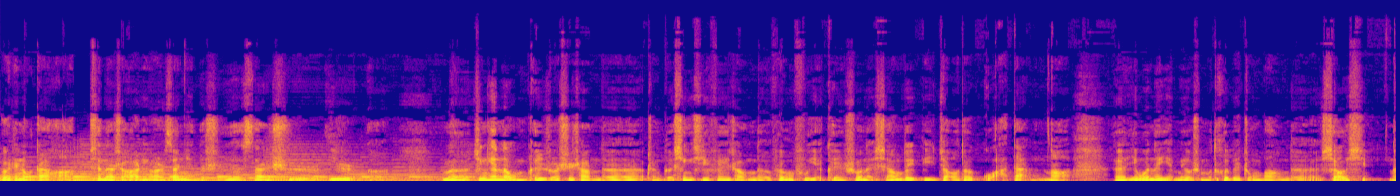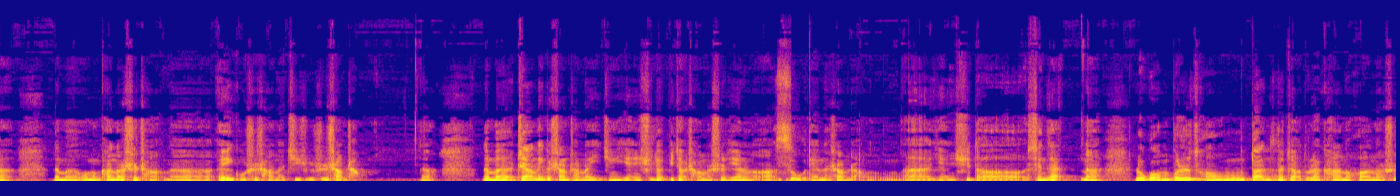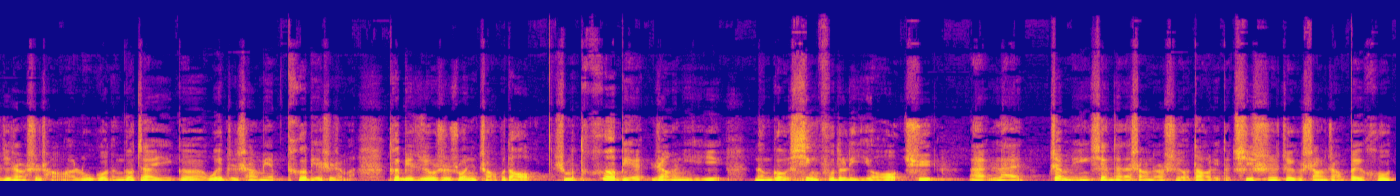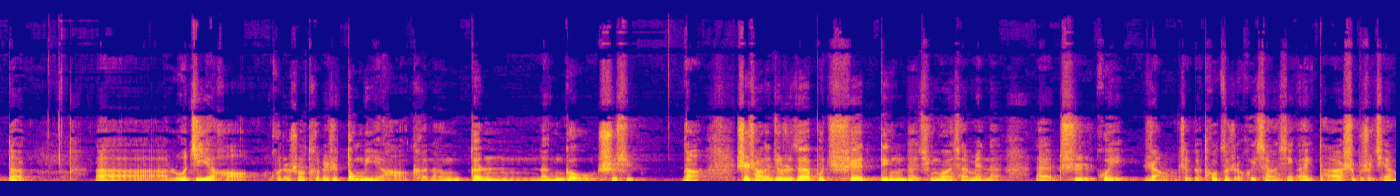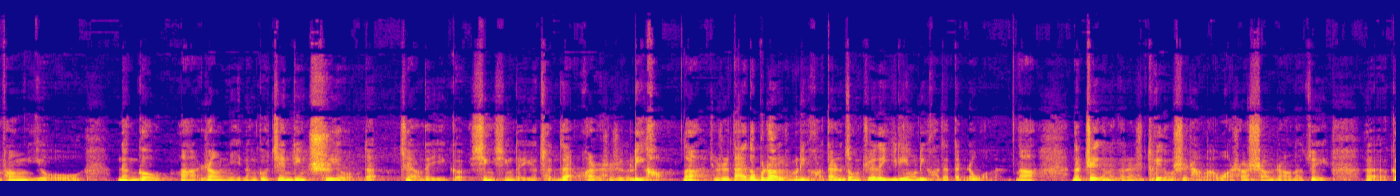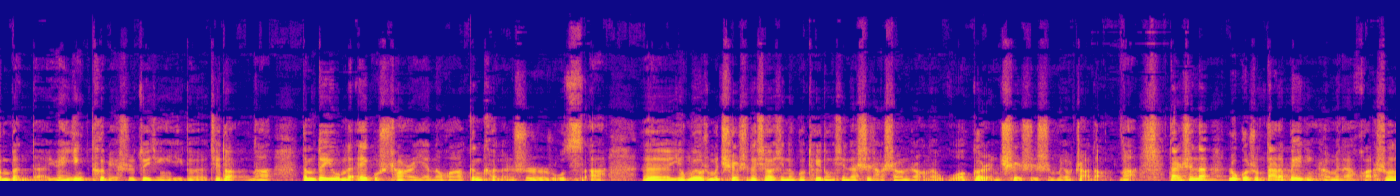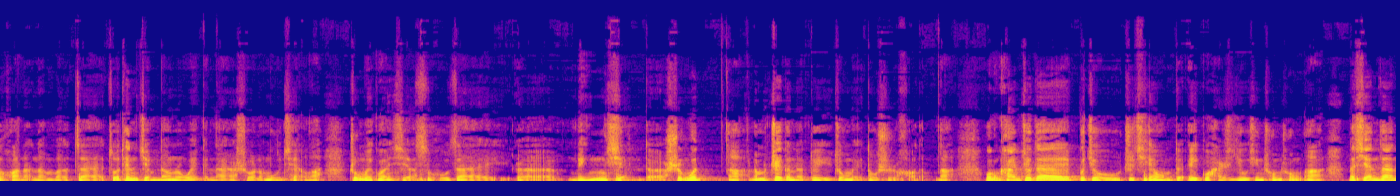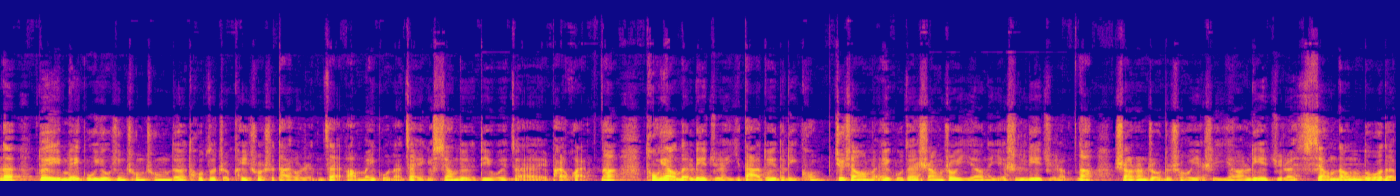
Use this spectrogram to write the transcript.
各位听众，大家好啊！现在是二零二三年的十月三十一日啊。那么今天呢，我们可以说市场的整个信息非常的丰富，也可以说呢相对比较的寡淡啊。呃，因为呢也没有什么特别重磅的消息那。那么我们看到市场呢，A 股市场呢继续是上涨。啊，那么这样的一个上涨呢，已经延续了比较长的时间了啊，四五天的上涨，呃，延续到现在。那如果我们不是从段子的角度来看的话呢，实际上市场啊，如果能够在一个位置上面，特别是什么，特别是就是说你找不到什么特别让你能够信服的理由去，哎，来证明现在的上涨是有道理的。其实这个上涨背后的。呃，逻辑也好，或者说特别是动力也好，可能更能够持续啊。市场呢，就是在不确定的情况下面呢，呃，只会让这个投资者会相信，哎，它是不是前方有能够啊，让你能够坚定持有的。这样的一个信心的一个存在，或者是这个利好啊，就是大家都不知道有什么利好，但是总觉得一定有利好在等着我们啊。那这个呢，可能是推动市场啊往上上涨的最呃根本的原因，特别是最近一个阶段啊。那么对于我们的 A 股市场而言的话，更可能是如此啊。呃，有没有什么确实的消息能够推动现在市场上涨呢？我个人确实是没有找到啊。但是呢，如果说大的背景上面来话说的话呢，那么在昨天的节目当中，我也跟大家说了，目前啊中美关系啊似乎在呃明。明显的升温啊，那么这个呢，对中美都是好的啊。我们看，就在不久之前，我们对 A 股还是忧心忡忡啊。那现在呢，对美股忧心忡忡的投资者可以说是大有人在啊。美股呢，在一个相对的低位在徘徊啊。同样的列举了一大堆的利空，就像我们 A 股在上周一样的，也是列举了啊。上上周的时候也是一样，列举了相当多的。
